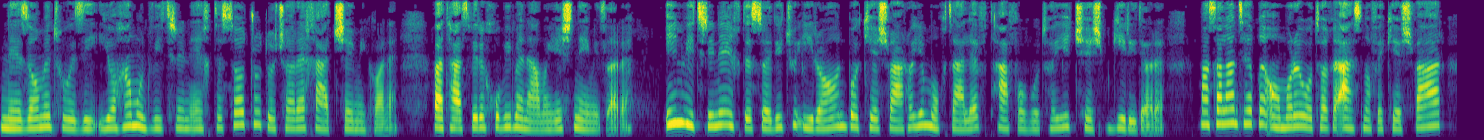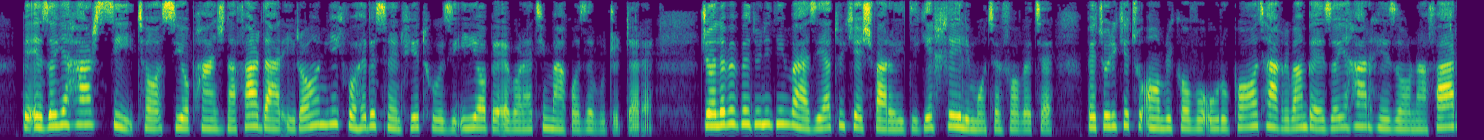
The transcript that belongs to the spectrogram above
نظام توزیع یا همون ویترین اقتصاد رو دچار خدشه می‌کنه و تصویر خوبی به نمایش نمی‌ذاره. این ویترین اقتصادی تو ایران با کشورهای مختلف تفاوت‌های چشمگیری داره. مثلا طبق آمار اتاق اصناف کشور به ازای هر سی تا سی و پنج نفر در ایران یک واحد سنفی توزیعی یا به عبارتی مغازه وجود داره. جالبه بدونید این وضعیت تو کشورهای دیگه خیلی متفاوته به طوری که تو آمریکا و اروپا تقریبا به ازای هر هزار نفر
